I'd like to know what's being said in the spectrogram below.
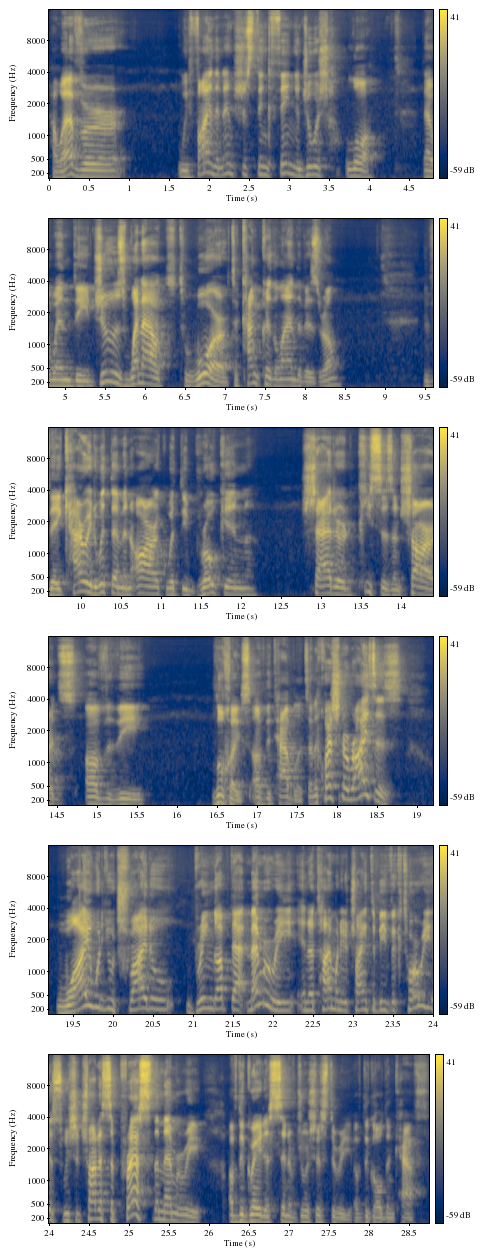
However, we find an interesting thing in Jewish law that when the Jews went out to war to conquer the land of Israel, they carried with them an ark with the broken, shattered pieces and shards of the luchos, of the tablets. And the question arises why would you try to bring up that memory in a time when you're trying to be victorious? We should try to suppress the memory of the greatest sin of Jewish history, of the golden calf.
